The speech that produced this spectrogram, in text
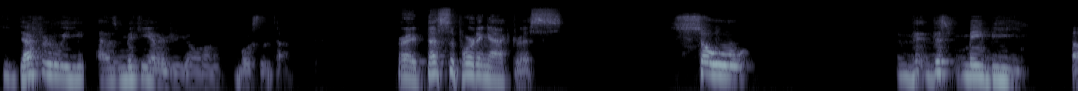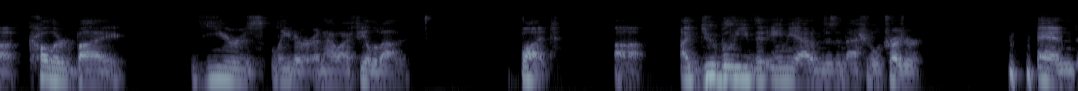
he definitely has Mickey energy going on most of the time. All right, best supporting actress. So th- this may be uh, colored by years later and how I feel about it, but uh, I do believe that Amy Adams is a national treasure, and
